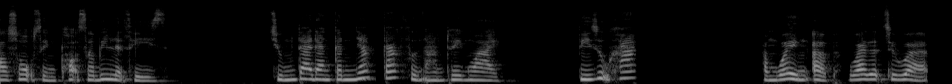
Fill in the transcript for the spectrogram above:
outsourcing possibilities. Chúng ta đang cân nhắc các phương án thuê ngoài. Ví dụ khác. I'm weighing up whether to work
